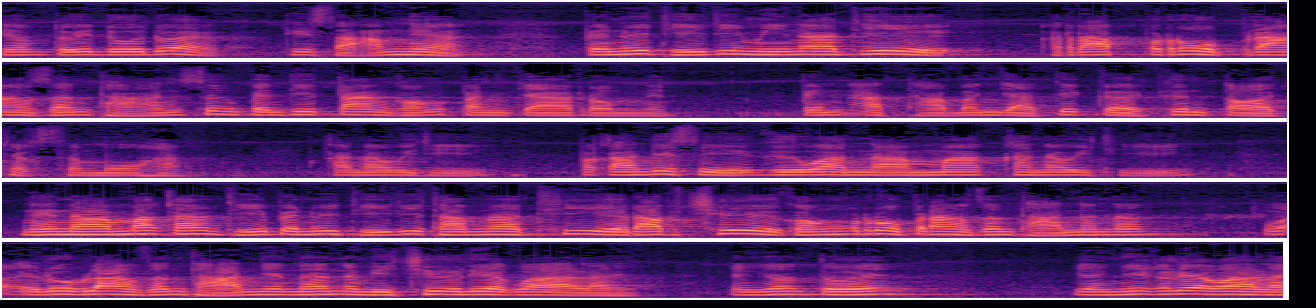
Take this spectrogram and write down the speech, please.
ยมตัวดูด้วยที่สามเนี่ย เป็นวิถีที่มีหน้าที่รับรูปร่างสันฐาน ซึ่งเป็นที่ตั้งของปัญจารมเนี่ยเป็นอัฏฐบัญญัติที่เกิดขึ้นต่อจากสมุหะคณวิถี ประการที่สี่คือว่านามมรคณวิถี ในนามมรคณวิถีเป็นวิถีที่ทำหน้าที่รับชื่อของรูปร่างสันฐานนั้นนั้นว่าไอ้รูปร่างสันฐานเนี่ยนั้นมีชื่อเรียกว่าอะไร อย่างย้อนตัวอย่างนี้เขาเรียกว่าอะไร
